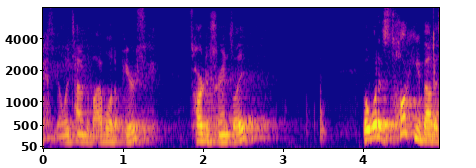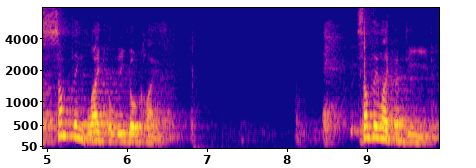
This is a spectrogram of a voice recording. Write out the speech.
It's the only time in the Bible it appears. It's hard to translate. But what it's talking about is something like a legal claim, something like a deed.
